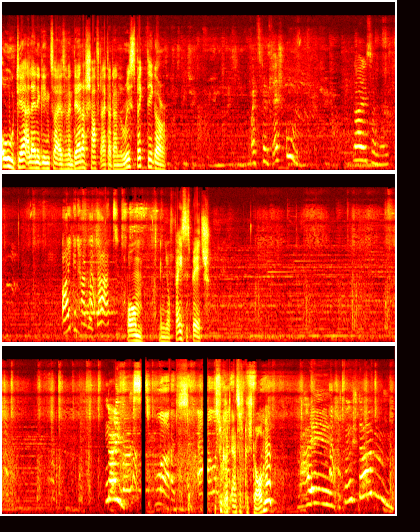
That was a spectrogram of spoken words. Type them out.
oh, der alleine gegen zwei. Also wenn der das schafft, Alter, dann Respekt, Digger. Meinst du, das ist echt gut? Nein, ist er nicht. I can handle that. Boom. In your faces, bitch. Nein! Bist du gerade ernsthaft gestorben? Nein! Ich bin gestorben!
